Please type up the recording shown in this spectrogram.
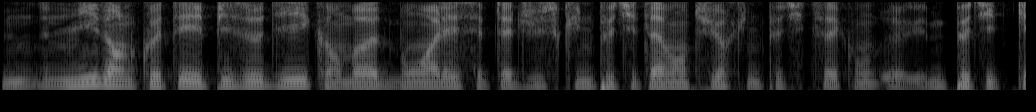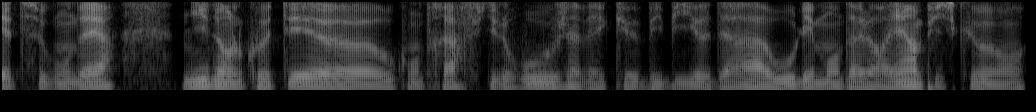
ni dans le côté épisodique en mode bon allez c'est peut-être juste qu'une petite aventure, qu'une petite, une petite quête secondaire, ni dans le côté au contraire fil rouge avec Baby Yoda ou les Mandaloriens, puisque qu'on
